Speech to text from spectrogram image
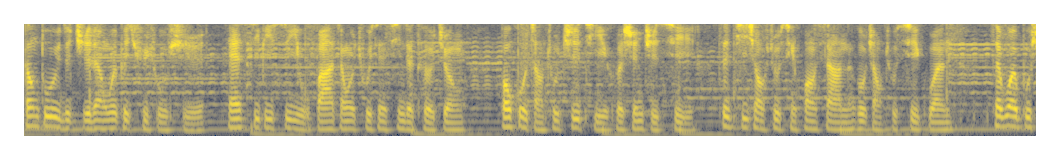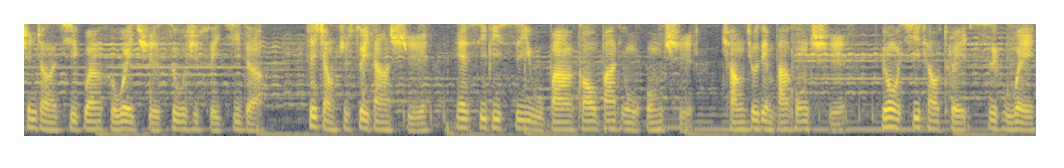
当多余的质量未被去除时，SCP-458 将会出现新的特征，包括长出肢体和生殖器，在极少数情况下能够长出器官。在外部生长的器官和位置似乎是随机的。在长至最大时，SCP-458 高8.5公尺，长9.8公尺，拥有七条腿、四个胃、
